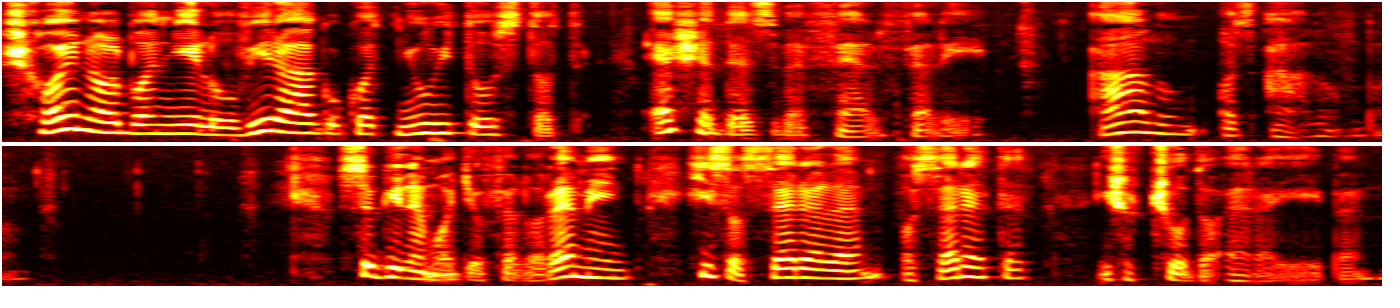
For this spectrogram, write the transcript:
s hajnalban nyíló virágokat nyújtóztat, esedezve felfelé. Álom az álomban. Szögi nem adja fel a reményt, hisz a szerelem, a szeretet és a csoda erejében.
